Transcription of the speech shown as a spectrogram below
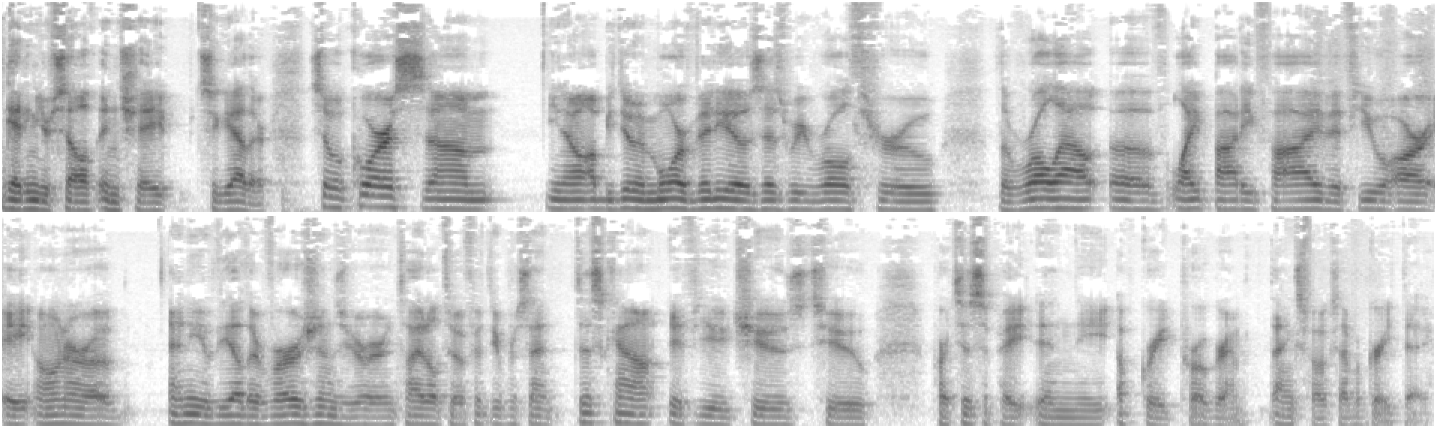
getting yourself in shape together. So of course, um, you know I'll be doing more videos as we roll through the rollout of Light Body Five. If you are a owner of any of the other versions, you're entitled to a 50% discount if you choose to participate in the upgrade program. Thanks, folks. Have a great day.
